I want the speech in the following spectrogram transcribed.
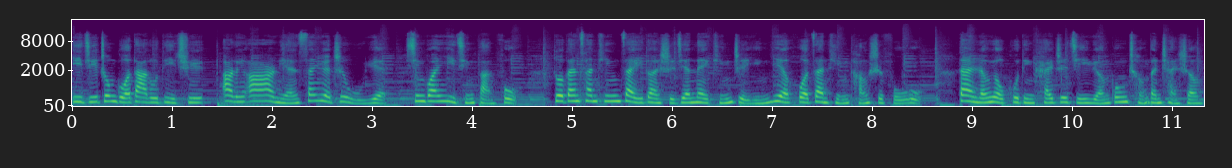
以及中国大陆地区，二零二二年三月至五月，新冠疫情反复，若干餐厅在一段时间内停止营业或暂停堂食服务，但仍有固定开支及员工成本产生。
